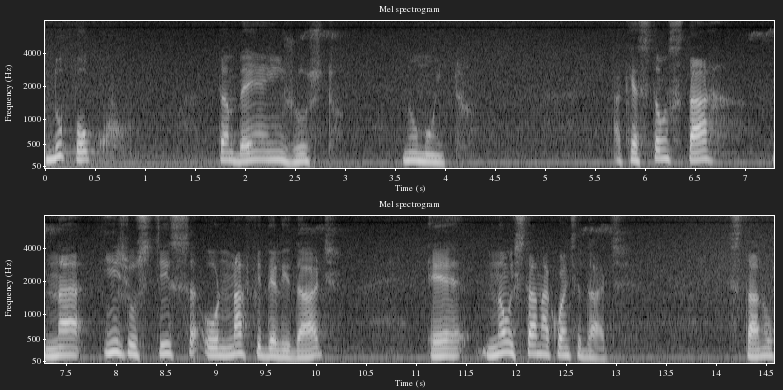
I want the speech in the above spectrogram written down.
no pouco, também é injusto no muito. A questão está na injustiça ou na fidelidade, é, não está na quantidade, está no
